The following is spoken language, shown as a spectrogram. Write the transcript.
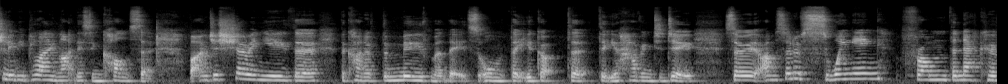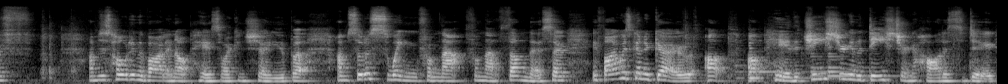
actually be playing like this in concert but I'm just showing you the the kind of the movement that it's all that you got that that you're having to do. So I'm sort of swinging from the neck of I'm just holding the violin up here so I can show you but I'm sort of swinging from that from that thumb there. So if I was going to go up up here the G string and the D string are hardest to do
